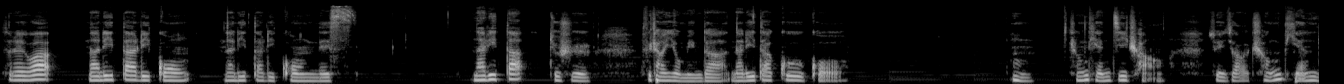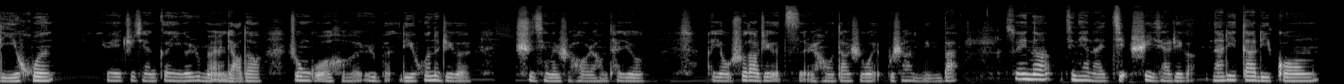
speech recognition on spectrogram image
それは、成田離婚、成田離婚です。成田就是非常有名的成田空港。うん。成田机场，所以叫成田离婚。因为之前跟一个日本人聊到中国和日本离婚的这个事情的时候，然后他就有说到这个词，然后当时我也不是很明白，所以呢，今天来解释一下这个“ナリタリコン”。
